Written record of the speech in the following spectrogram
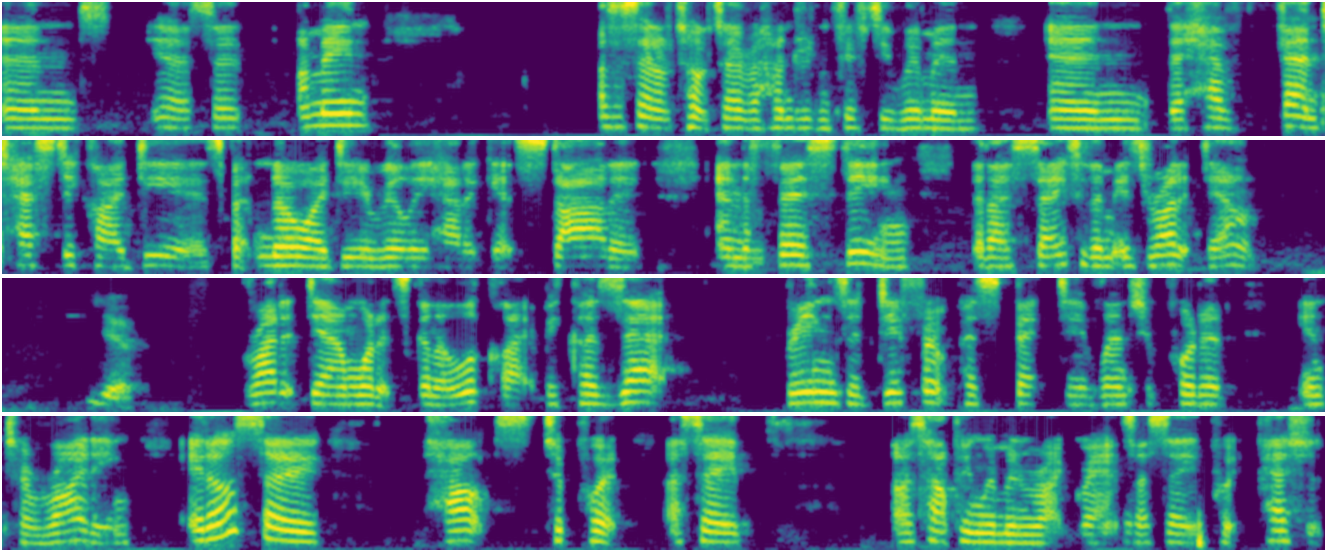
and yeah, so I mean, as I said, I've talked to over 150 women and they have fantastic ideas, but no idea really how to get started. And the first thing that I say to them is write it down. Yeah. Write it down what it's going to look like because that brings a different perspective once you put it into writing. It also helps to put, I say, I was helping women write grants. I say put passion,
